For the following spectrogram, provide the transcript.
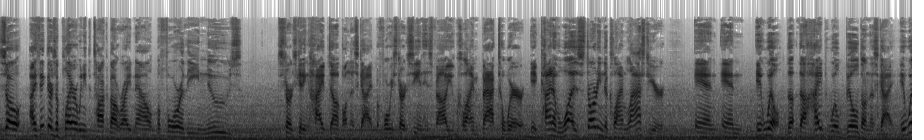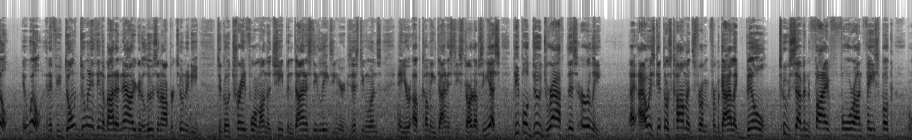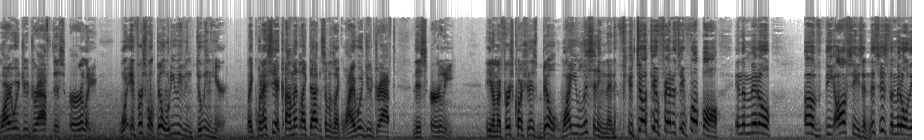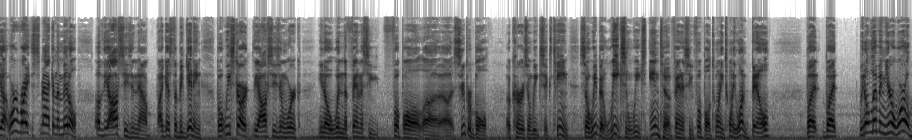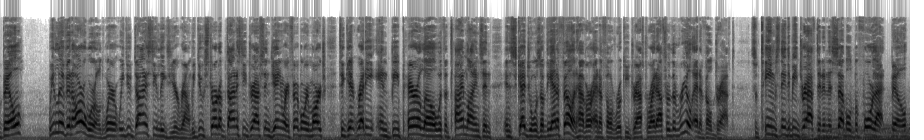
So I think there's a player we need to talk about right now before the news starts getting hyped up on this guy, before we start seeing his value climb back to where it kind of was starting to climb last year, and and it will. the The hype will build on this guy. It will. It will. And if you don't do anything about it now, you're going to lose an opportunity to go trade for him on the cheap in dynasty leagues and your existing ones and your upcoming dynasty startups. And yes, people do draft this early. I, I always get those comments from, from a guy like Bill 2754 on Facebook. Why would you draft this early? What and first of all, Bill, what are you even doing here? Like when I see a comment like that and someone's like, "Why would you draft this early?" You know, my first question is, Bill, why are you listening then if you don't do fantasy football in the middle of the off season? This is the middle of the we're right smack in the middle of the off season now. I guess the beginning, but we start the off season work, you know, when the fantasy football uh, uh, Super Bowl occurs in week 16. So we've been weeks and weeks into fantasy football 2021, Bill. But but we don't live in your world, Bill. We live in our world where we do dynasty leagues year round. We do startup dynasty drafts in January, February, March to get ready and be parallel with the timelines and, and schedules of the NFL and have our NFL rookie draft right after the real NFL draft. So teams need to be drafted and assembled before that, Bill.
